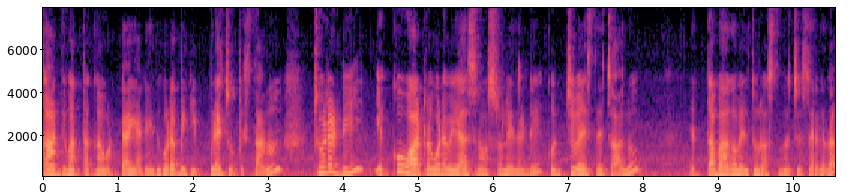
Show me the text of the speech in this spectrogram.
కాంతివంతంగా ఉంటాయి అనేది కూడా మీకు ఇప్పుడే చూపిస్తాను. చూడండి ఎక్కువ వాటర్ కూడా వేయాల్సిన అవసరం లేదండి. కొంచెం వేస్తే చాలు. ఎంత బాగా వెళ్తూరు వస్తుందో చూసారు కదా?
